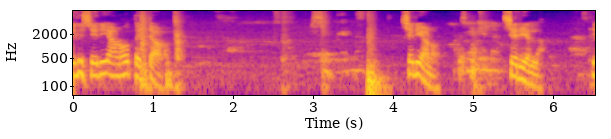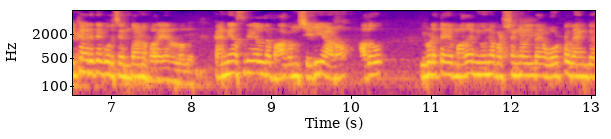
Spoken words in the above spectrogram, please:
ഇത് ശരിയാണോ തെറ്റാണോ? ശരിയാണോ? ശരിയല്ല. ശരിയല്ല. ഇക്കാര്യത്തെക്കുറിച്ച് എന്താണ് പറയാനുള്ളത്? കന്യാസ്ത്രീകളുടെ ഭാഗം ശരിയാണോ? അതോ ഇവിടുത്തെ മതന്യൂനപക്ഷങ്ങളുടെ വോട്ട് ബാങ്ക്?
